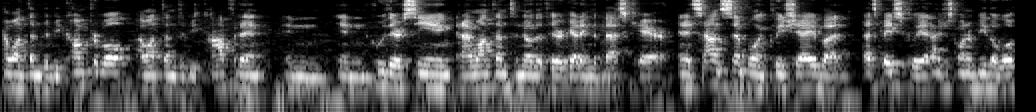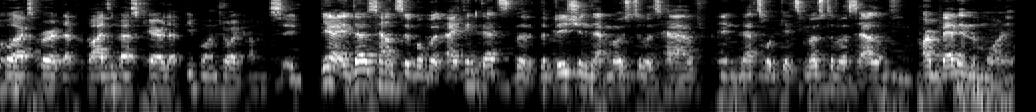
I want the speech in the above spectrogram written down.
I want them to be comfortable. I want them to be confident in in who they're seeing, and I want them to know that they're getting the best care. And it sounds simple and cliche, but that's that's basically it. I just want to be the local expert that provides the best care that people enjoy coming to see. Yeah, it does sound simple, but I think that's the, the vision that most of us have, and that's what gets most of us out of our bed in the morning.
